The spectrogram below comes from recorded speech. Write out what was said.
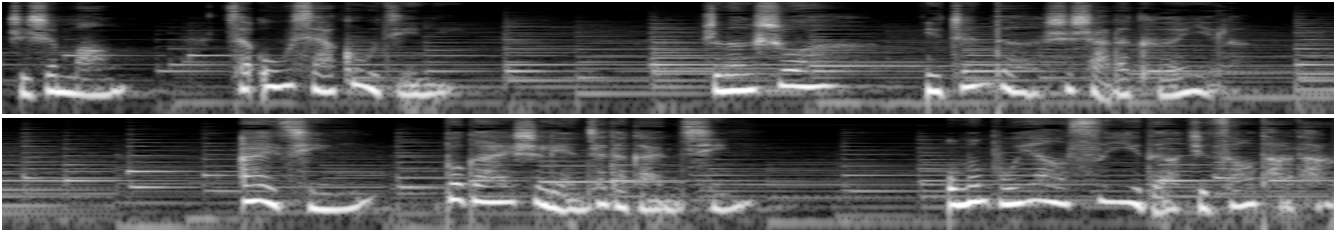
只是忙。才无暇顾及你，只能说你真的是傻的可以了。爱情不该是廉价的感情，我们不要肆意的去糟蹋它，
